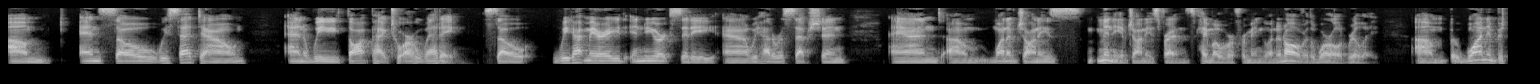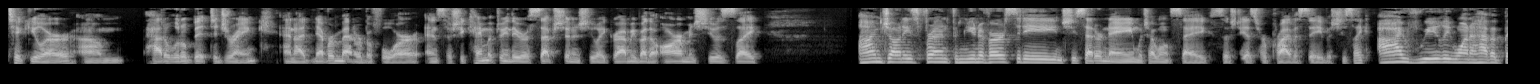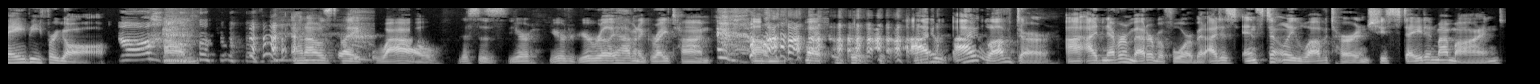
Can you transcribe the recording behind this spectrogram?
Um, and so we sat down and we thought back to our wedding. So we got married in new york city and we had a reception. And um, one of johnny's many of johnny's friends came over from england and all over the world really. Um, but one in particular um, had a little bit to drink and I'd never met her before. And so she came up to me at the reception and she like grabbed me by the arm and she was like, I'm Johnny's friend from university. And she said her name, which I won't say, so she has her privacy. But she's like, I really want to have a baby for y'all. Oh. Um, and I was like, wow, this is you're you're you're really having a great time. Um, but I I loved her. I, I'd never met her before, but I just instantly loved her, and she stayed in my mind.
